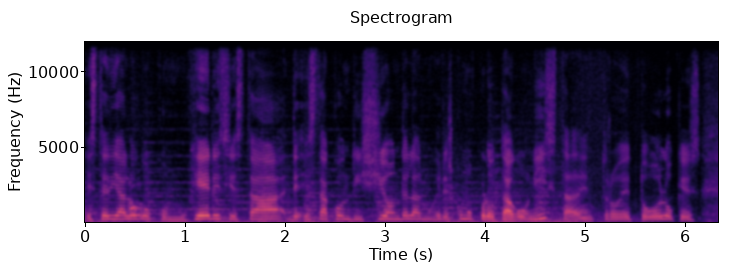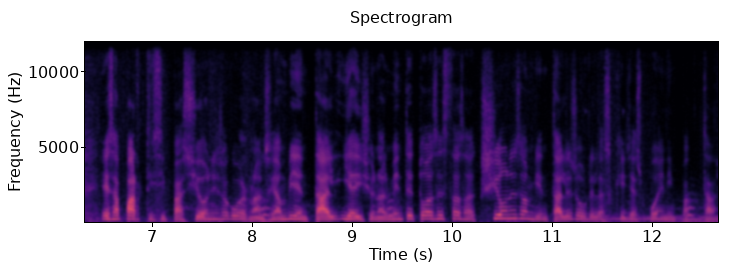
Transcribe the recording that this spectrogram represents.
este diálogo con mujeres y esta, esta condición de las mujeres como protagonista dentro de todo lo que es esa participación y esa gobernanza ambiental y adicionalmente todas estas acciones ambientales sobre las que ellas pueden impactar.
